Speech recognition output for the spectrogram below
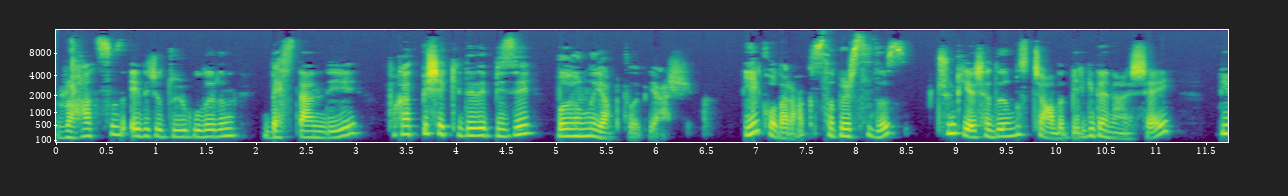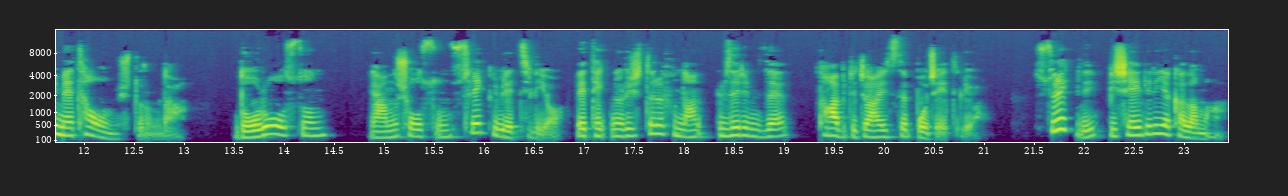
rahatsız edici duyguların beslendiği fakat bir şekilde de bizi bağımlı yaptığı bir yer. İlk olarak sabırsızız çünkü yaşadığımız çağda bilgi denen şey bir meta olmuş durumda. Doğru olsun, yanlış olsun sürekli üretiliyor ve teknoloji tarafından üzerimize tabiri caizse boca ediliyor. Sürekli bir şeyleri yakalama,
